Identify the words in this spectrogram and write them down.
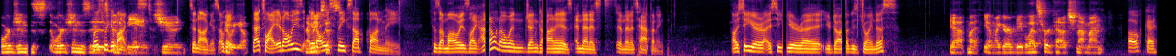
Origins Origins First is going to be in June. it's in August. There Okay, we go. that's why it always That it always sense. sneaks up on me because I'm always like I don't know when Gen Con is, and then it's and then it's happening. Oh, I see your I see your uh, your dog has joined us. Yeah, my yeah my guard beagle. That's her couch, not mine. Oh, okay.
